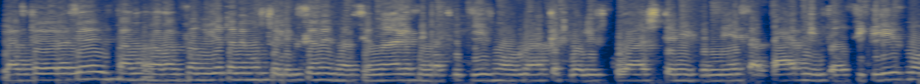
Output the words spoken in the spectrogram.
las federaciones están avanzando, ya tenemos selecciones nacionales en atletismo, racquetball, squash, tenis de mesa, badminton, ciclismo.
